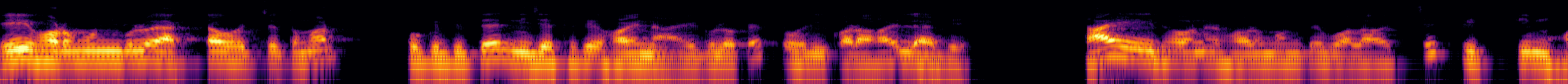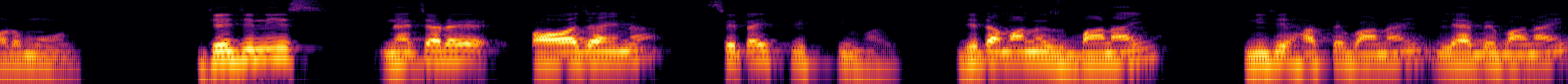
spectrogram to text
এই হরমোনগুলো একটাও হচ্ছে তোমার প্রকৃতিতে নিজে থেকে হয় না। এগুলোকে তৈরি করা হয় ল্যাবে তাই এই ধরনের হরমোনকে বলা হচ্ছে কৃত্রিম হরমোন। যে জিনিস নেচারে পাওয়া যায় না, সেটাই কৃত্রিম হয়। যেটা মানুষ বানায়, নিজে হাতে বানায় ল্যাবে বানায়,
